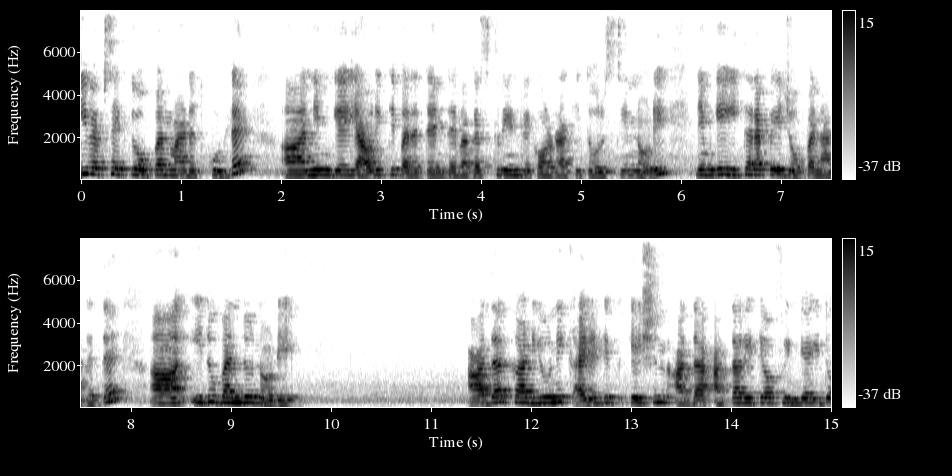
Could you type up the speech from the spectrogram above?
ಈ ವೆಬ್ಸೈಟ್ಗೆ ಓಪನ್ ಮಾಡಿದ ಕೂಡಲೇ ನಿಮಗೆ ಯಾವ ರೀತಿ ಬರುತ್ತೆ ಅಂತ ಇವಾಗ ಸ್ಕ್ರೀನ್ ರೆಕಾರ್ಡ್ ಹಾಕಿ ತೋರಿಸ್ತೀನಿ ನೋಡಿ. ನಿಮಗೆ ಈ ಥರ ಪೇಜ್ ಓಪನ್ ಆಗುತ್ತೆ. ಇದು ಬಂದು ನೋಡಿ. ಆಧಾರ್ ಕಾರ್ಡ್ ಯೂನಿಕ್ ಐಡೆಂಟಿಫಿಕೇಷನ್ ಅದ ಅಥಾರಿಟಿ ಆಫ್ ಇಂಡಿಯಾ ಇದು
